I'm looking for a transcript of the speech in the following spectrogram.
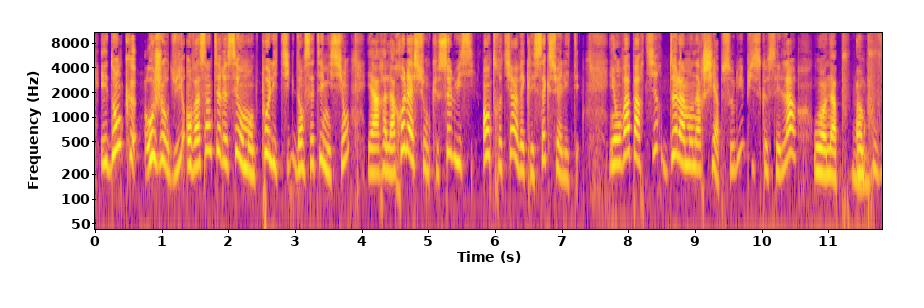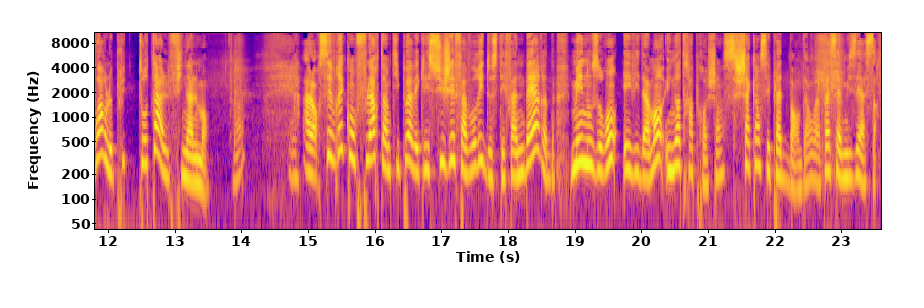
Et donc aujourd'hui, on va s'intéresser au monde politique dans cette émission et à la relation que celui-ci entretient avec les sexualités. Et on va partir de la monarchie absolue puisque c'est là où on a un Mhm. pouvoir le plus total finalement. Hein alors c'est vrai qu'on flirte un petit peu avec les sujets favoris de Stéphane Baird, mais nous aurons évidemment une autre approche. hein. Chacun ses plates-bandes, hein. on va pas s'amuser à ça.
